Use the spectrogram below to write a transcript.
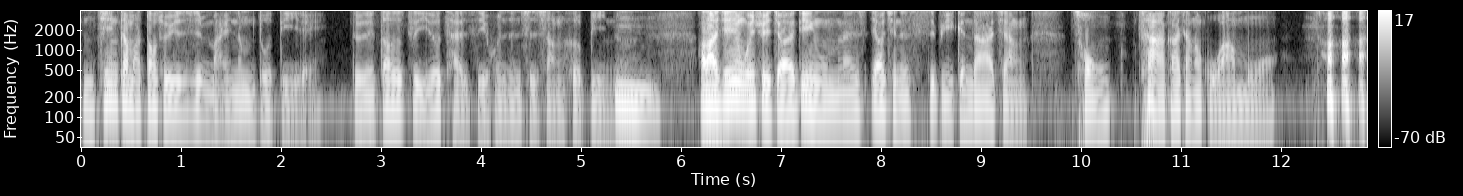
你今天干嘛到处一直是埋那么多地雷，对不对？到时候自己都踩着自己浑身是伤，何必呢？嗯，好啦，今天文学嚼一錠，我们来邀请的四 B 跟大家讲，从蔡阿嘎讲到古阿莫。哈哈哈！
